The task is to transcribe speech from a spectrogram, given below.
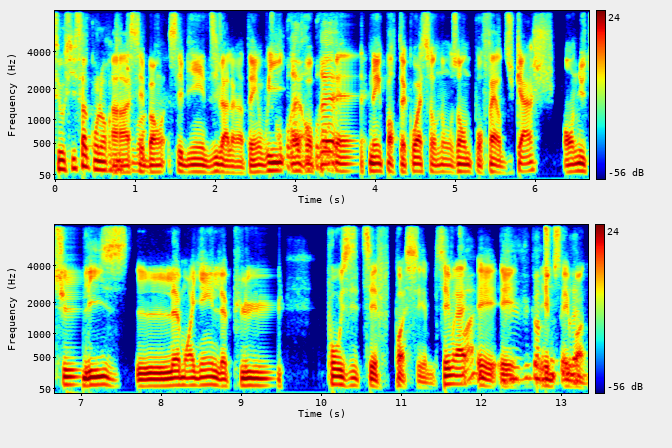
C'est aussi ça qu'on leur dit. Ah, c'est bon, c'est bien dit, Valentin. Oui, On on, pourrait- va on pourrait- pas mettre n'importe quoi sur nos ondes pour faire du cash. On utilise le moyen le plus positif possible. C'est vrai. Ouais, et, et, vu- vu comme et- ça, c'est et vrai. bonne.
